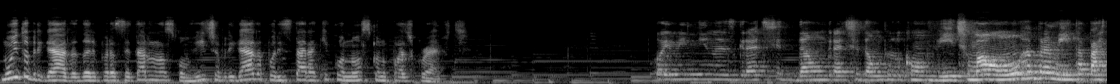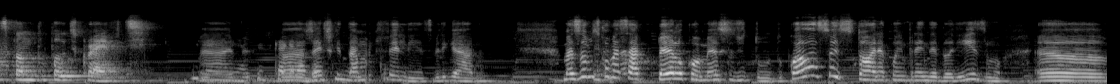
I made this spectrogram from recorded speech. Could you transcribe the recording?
Muito obrigada, Dani, por aceitar o nosso convite. Obrigada por estar aqui conosco no Podcraft. Oi, meninas, gratidão, gratidão pelo convite. Uma honra para mim estar participando do Podcraft. Ai, a gente que está muito feliz. Obrigada. Mas vamos começar pelo começo de tudo. Qual a sua história com o empreendedorismo? Uh,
